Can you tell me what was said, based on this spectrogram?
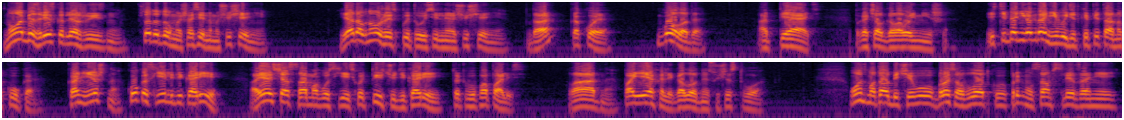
Но без риска для жизни. Что ты думаешь о сильном ощущении?» «Я давно уже испытываю сильное ощущение». «Да? Какое?» «Голода». «Опять!» – покачал головой Миша. «Из тебя никогда не выйдет капитана Кука». «Конечно, Кука съели дикари, а я сейчас сам могу съесть хоть тысячу дикарей, только бы попались». «Ладно, поехали, голодное существо». Он смотал бичеву, бросил в лодку, прыгнул сам вслед за ней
